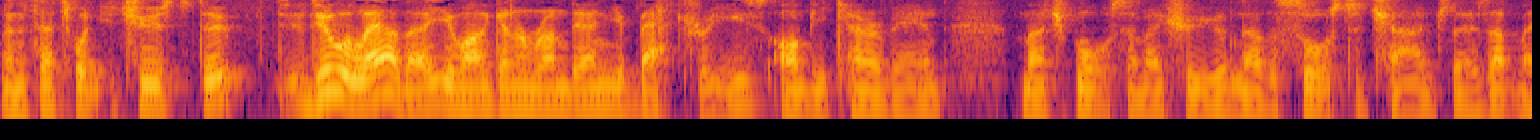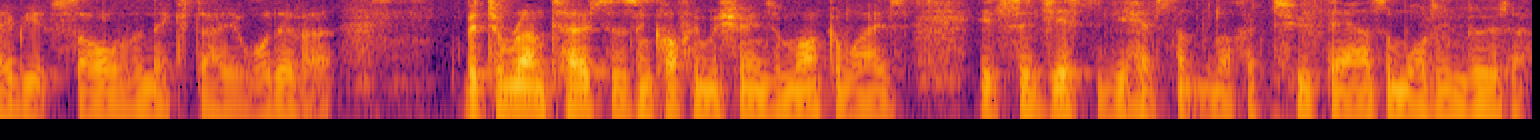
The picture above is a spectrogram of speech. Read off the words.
And if that's what you choose to do, do allow though, you are going to run down your batteries of your caravan much more. So make sure you've got another source to charge those up. Maybe it's solar the next day or whatever. But to run toasters and coffee machines and microwaves, it's suggested you have something like a 2000 watt inverter.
